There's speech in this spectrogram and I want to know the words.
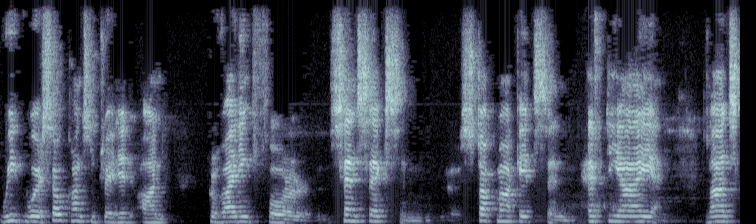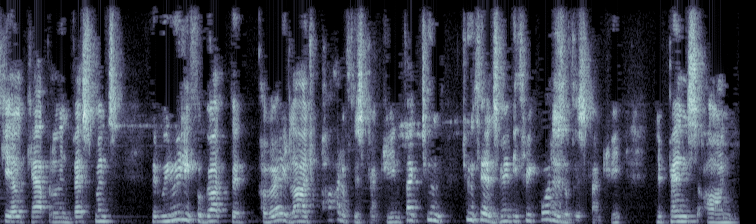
we were so concentrated on providing for Sensex and uh, stock markets and FDI and large-scale capital investments that we really forgot that a very large part of this country, in fact, two, two-thirds, maybe three-quarters of this country, depends on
